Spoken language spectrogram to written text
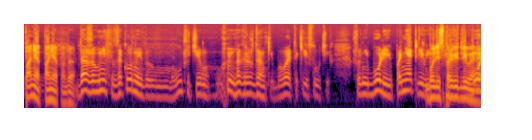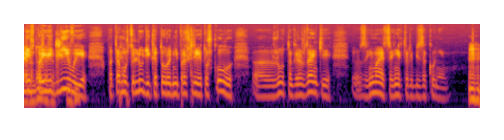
понятно, понятно, да. даже у них законы да, лучше, чем на гражданке. Бывают такие случаи, что они более понятливее, Более справедливые, более наверное, да, даже? справедливые, потому что люди, которые не прошли эту школу, э, живут на гражданке, э, занимаются некоторым беззаконием. Мгм.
